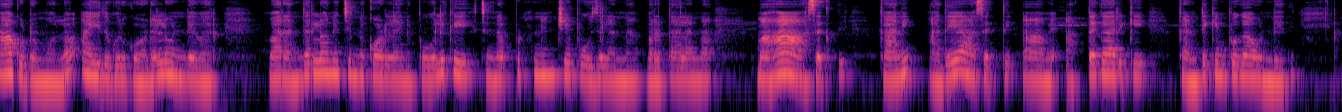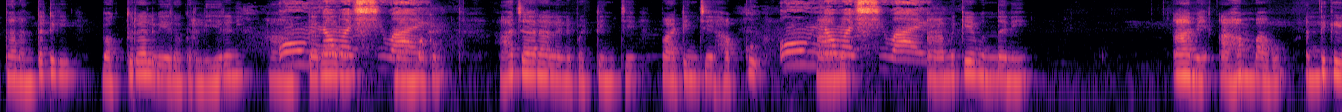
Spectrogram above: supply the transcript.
ఆ కుటుంబంలో ఐదుగురు కోడళ్ళు ఉండేవారు. వారందరిలోని చిన్న కోడలైన పోలికి చిన్నప్పటి నుంచే పూజలన్నా వ్రతాలన్నా మహా ఆసక్తి. కానీ అదే ఆసక్తి ఆమె అత్తగారికి కంటికింపుగా ఉండేది. తనంతటికి భక్తురాలు వేరొకరు లేరని ఆ అత్తగారి నమ్మకం. ఆచారాలను పట్టించే పాటించే హక్కు ఆమె ఆమెకే ఉందని ఆమె అహంభావం. అందుకే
